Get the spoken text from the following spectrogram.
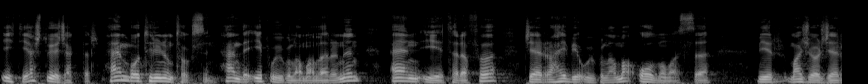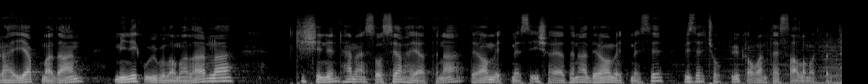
ihtiyaç duyacaktır. Hem botulinum toksin hem de ip uygulamalarının en iyi tarafı cerrahi bir uygulama olmaması. Bir majör cerrahi yapmadan minik uygulamalarla kişinin hemen sosyal hayatına devam etmesi, iş hayatına devam etmesi bize çok büyük avantaj sağlamaktadır.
